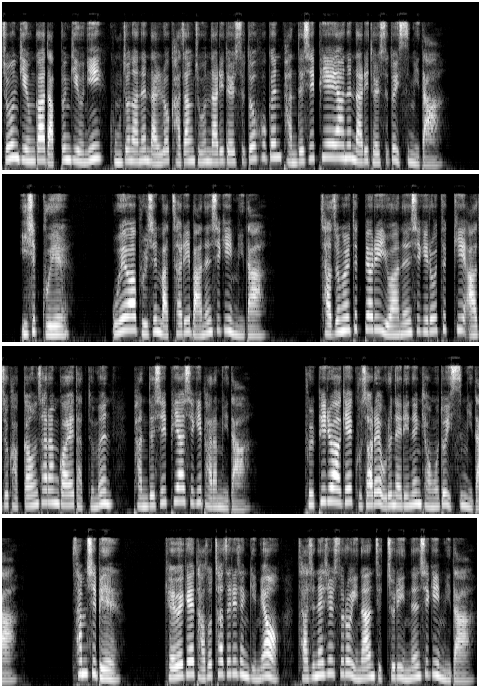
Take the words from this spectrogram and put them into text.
좋은 기운과 나쁜 기운이 공존하는 날로 가장 좋은 날이 될 수도 혹은 반드시 피해야 하는 날이 될 수도 있습니다. 29일 오해와 불신 마찰이 많은 시기입니다. 자중을 특별히 요하는 시기로 특히 아주 가까운 사람과의 다툼은 반드시 피하시기 바랍니다. 불필요하게 구설에 오르내리는 경우도 있습니다. 30일 계획에 다소 차질이 생기며 자신의 실수로 인한 지출이 있는 시기입니다.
